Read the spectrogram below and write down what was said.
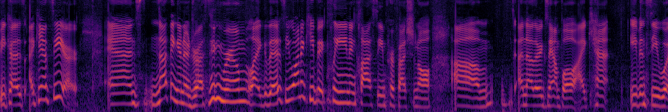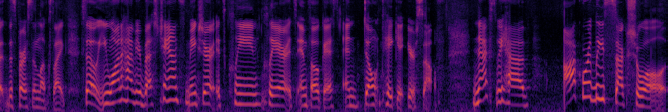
because I can't see her. And nothing in a dressing room like this. You want to keep it clean and classy and professional. Um, another example, I can't even see what this person looks like. So you want to have your best chance. Make sure it's clean, clear, it's in focus, and don't take it yourself. Next, we have awkwardly sexual.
